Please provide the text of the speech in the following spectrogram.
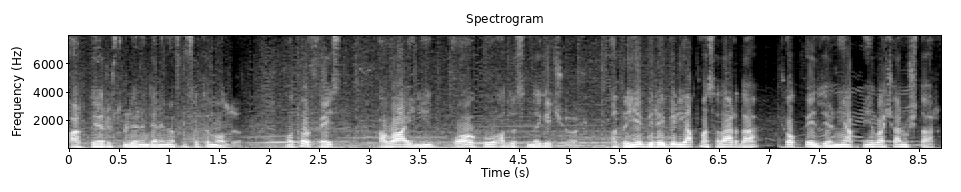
farklı yarış türlerini deneme fırsatım oldu. Motorfest, Hawaii'nin Oahu adasında geçiyor. Adayı birebir yapmasalar da çok benzerini yapmayı başarmışlar.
